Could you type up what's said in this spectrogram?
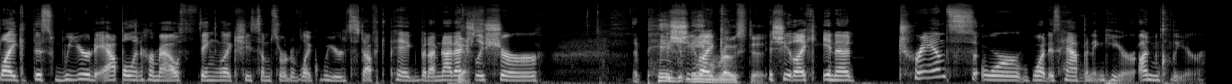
like this weird apple in her mouth thing, like she's some sort of like weird stuffed pig, but I'm not actually sure. A pig Is she being like roasted. Is she like in a trance or what is happening here? Unclear.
